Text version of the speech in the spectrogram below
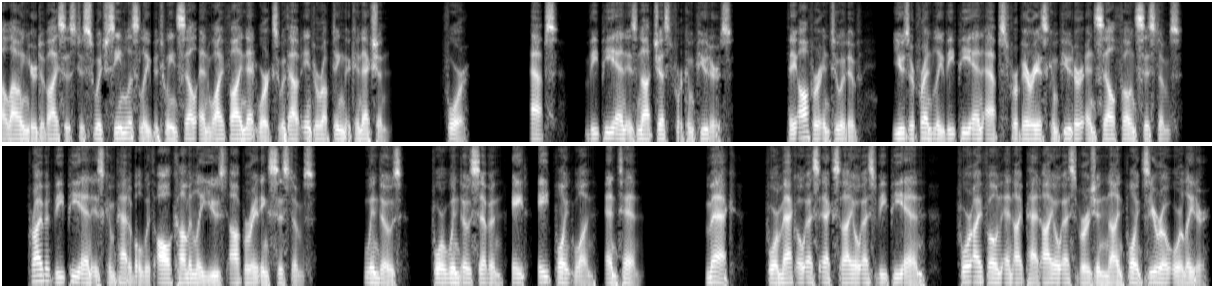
allowing your devices to switch seamlessly between cell and Wi-Fi networks without interrupting the connection. 4. Apps, VPN is not just for computers. They offer intuitive, user-friendly VPN apps for various computer and cell phone systems. Private VPN is compatible with all commonly used operating systems. Windows, for Windows 7, 8, 8.1, and 10. Mac, for Mac OS X iOS VPN, for iPhone and iPad iOS version 9.0 or later.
